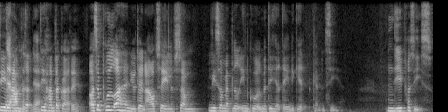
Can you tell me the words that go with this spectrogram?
Det er, ham, der, ja. det er ham, der gør det. Og så bryder han jo den aftale, som ligesom er blevet indgået med det her dagen igen, kan man sige. Lige præcis.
